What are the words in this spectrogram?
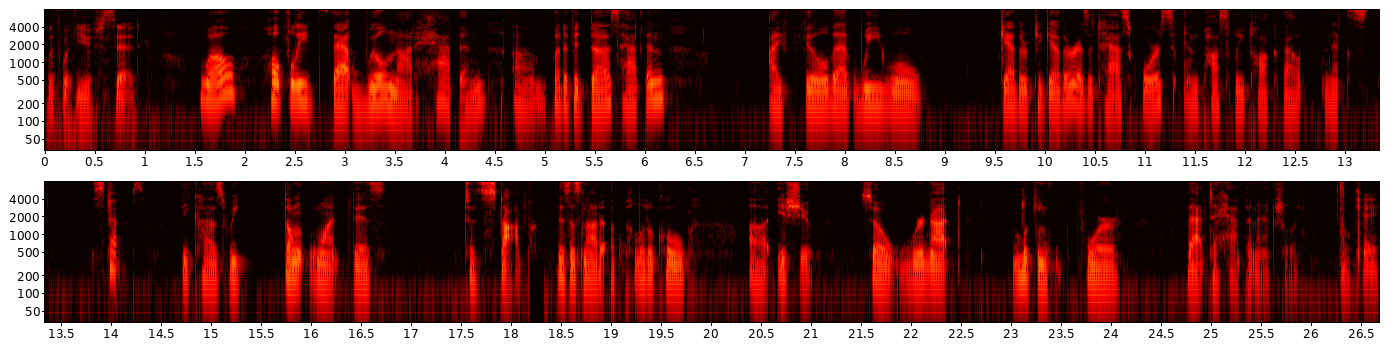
with what you've said? Well, hopefully that will not happen. Um, but if it does happen, I feel that we will gather together as a task force and possibly talk about next steps because we don't want this to stop. This is not a political uh, issue. So we're not looking for that to happen, actually. Okay.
